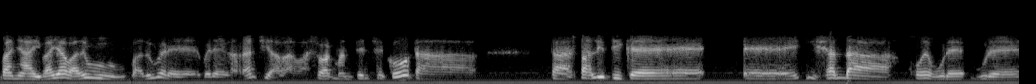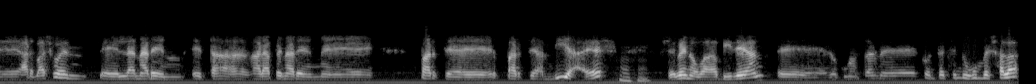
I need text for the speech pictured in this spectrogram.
Baina, ibaia, badu, badu bere, bere garrantzia, ba, basoak mantentzeko, eta eta espalditik eh, e, izan da joe, gure gure arbasoen e, lanaren eta garapenaren e, parte parte handia, ez? Uh -huh. Ze beno, ba, bidean, e, dokumentan e, kontatzen dugun bezala,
